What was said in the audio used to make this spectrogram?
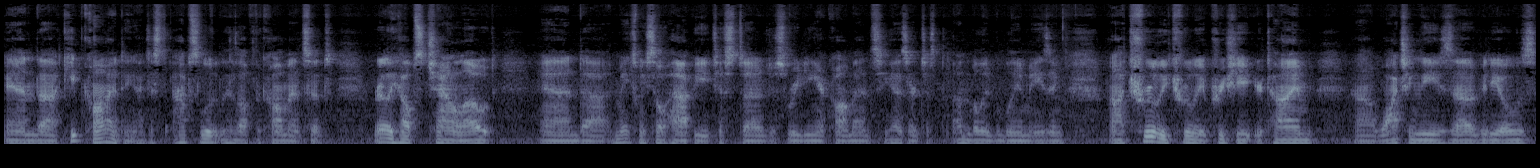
And uh, keep commenting. I just absolutely love the comments. It really helps channel out, and uh, it makes me so happy just uh, just reading your comments. You guys are just unbelievably amazing. Uh, truly, truly appreciate your time watching these videos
